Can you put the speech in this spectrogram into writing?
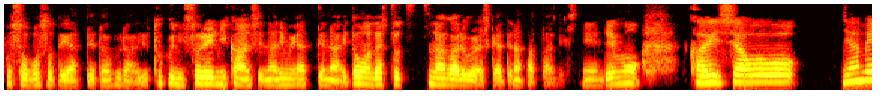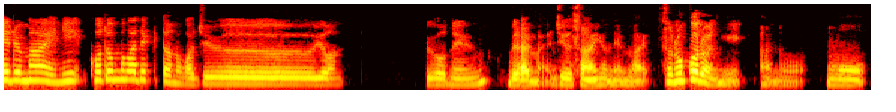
細々とやってたぐらいで、特にそれに関して何もやってない。友達とつながるぐらいしかやってなかったんですね。でも、会社を辞める前に、子供ができたのが14、4年ぐらい前、13、4年前。その頃に、あの、もう、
